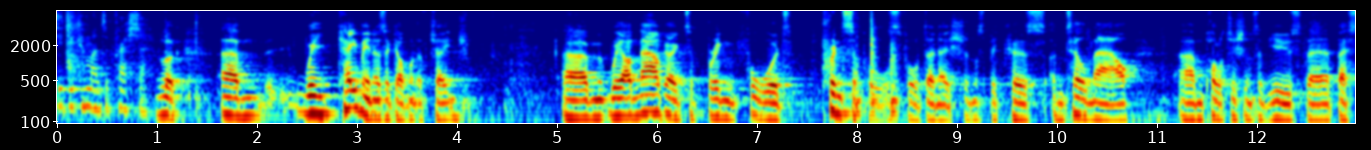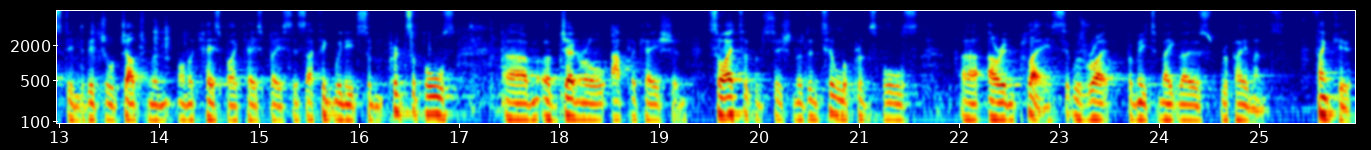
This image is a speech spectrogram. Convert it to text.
did you come under pressure? Look, um, we came in as a government of change. Um, we are now going to bring forward principles for donations because until now, um, politicians have used their best individual judgment on a case by case basis. I think we need some principles um, of general application. So I took the decision that until the principles uh, are in place, it was right for me to make those repayments. Thank you.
